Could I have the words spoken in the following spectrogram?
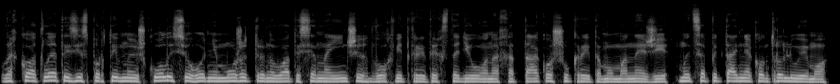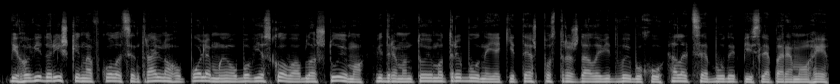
Легкоатлети зі спортивної школи сьогодні можуть тренуватися на інших двох відкритих стадіонах, а також у критому манежі. Ми це питання контролюємо. Бігові доріжки навколо центрального поля ми обов'язково облаштуємо, відремонтуємо трибуни, які теж постраждали від вибуху, але це буде після перемоги.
